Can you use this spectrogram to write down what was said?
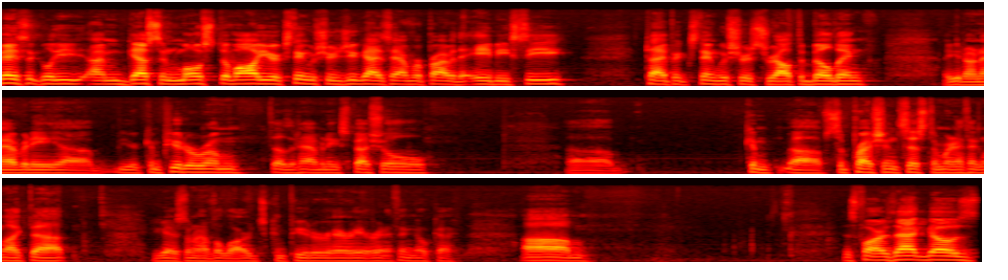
basically, I'm guessing most of all your extinguishers you guys have are probably the ABC type extinguishers throughout the building. You don't have any, uh, your computer room doesn't have any special uh, uh, suppression system or anything like that. You guys don't have a large computer area or anything? Okay. Um, as far as that goes,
